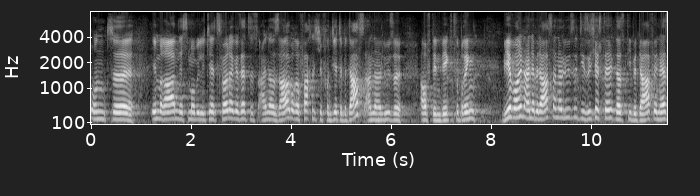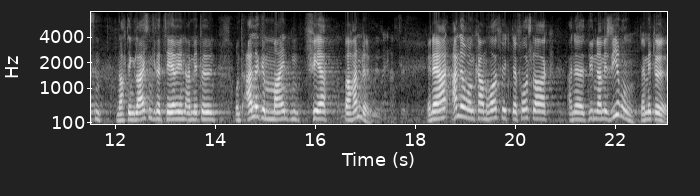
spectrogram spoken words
und äh, im Rahmen des Mobilitätsfördergesetzes eine saubere, fachliche fundierte Bedarfsanalyse auf den Weg zu bringen. Wir wollen eine Bedarfsanalyse, die sicherstellt, dass die Bedarfe in Hessen nach den gleichen Kriterien ermitteln und alle Gemeinden fair behandeln. In der Anhörung kam häufig der Vorschlag einer Dynamisierung der Mittel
